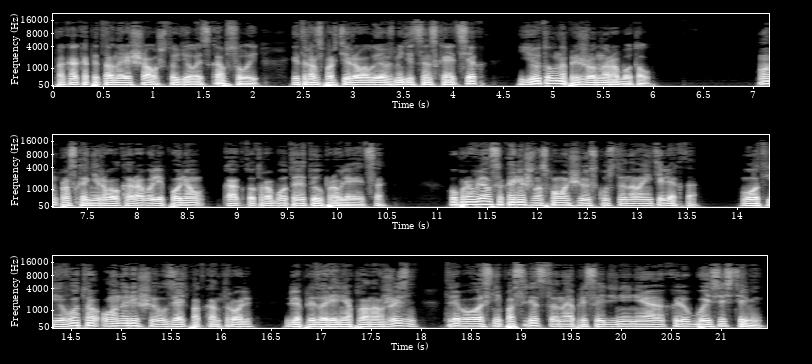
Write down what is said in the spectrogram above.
Пока капитан решал, что делать с капсулой, и транспортировал ее в медицинский отсек, Ютл напряженно работал. Он просканировал корабль и понял, как тот работает и управляется. Управлялся, конечно, с помощью искусственного интеллекта. Вот его-то он и решил взять под контроль. Для предварения плана в жизнь требовалось непосредственное присоединение к любой системе,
